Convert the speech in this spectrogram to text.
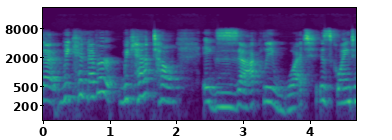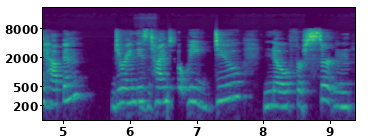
that we can never, we can't tell exactly what is going to happen during these mm-hmm. times, but we do know for certain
